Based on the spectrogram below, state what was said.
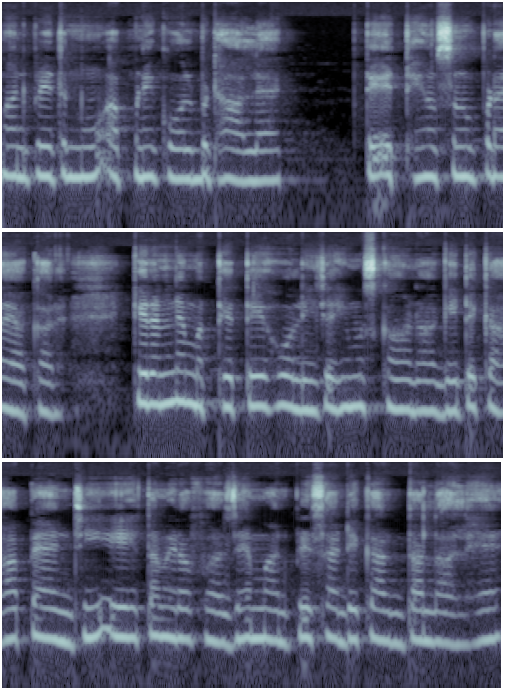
ਮਨਪ੍ਰੀਤ ਨੂੰ ਆਪਣੇ ਕੋਲ ਬਿਠਾ ਲੈ ਅਤੇ ਇੱਥੇ ਉਸ ਨੂੰ ਪੜਾਇਆ ਕਰ। ਕਿਰਨ ਨੇ ਮੱਥੇ ਤੇ ਹੌਲੀ ਜਿਹੀ ਮੁਸਕਾਨ ਆ ਗਈ ਅਤੇ ਕਿਹਾ, ਭੈਣ ਜੀ, ਇਹ ਤਾਂ ਮੇਰਾ ਫਰਜ਼ ਹੈ, ਮਨਪ੍ਰੀਤ ਸਾਡੇ ਘਰ ਦਾ ਲਾਲ ਹੈ।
